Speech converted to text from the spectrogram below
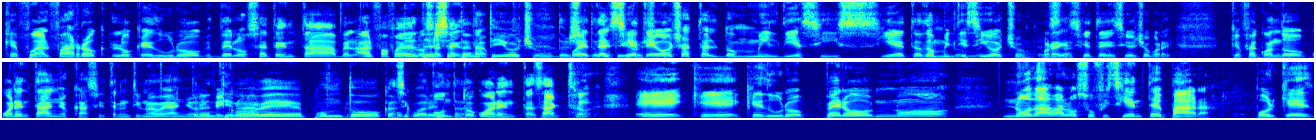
que fue Alfa Rock, lo que duró de los 70, Alfa fue de Desde los 70, 78. Del pues del 78. 78 hasta el 2017, 2018, por ahí, Exacto. 7, 18 por ahí. Que fue cuando 40 años casi, 39 años. y pico. 39 punto casi Pu- 40. Punto 40, exacto. Eh, que, que duró. Pero no, no daba lo suficiente para. Porque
